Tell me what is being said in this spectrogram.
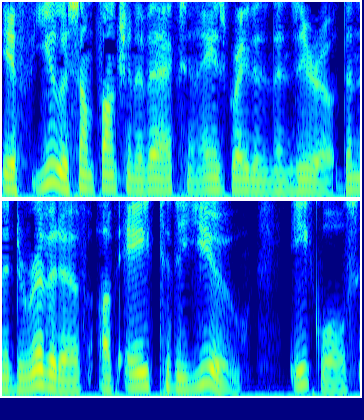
If u is some function of x and a is greater than 0, then the derivative of a to the u equals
